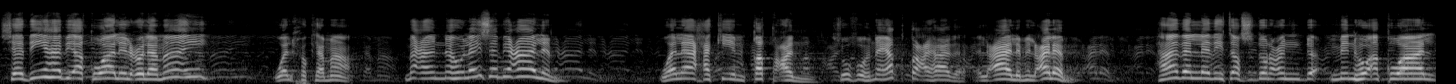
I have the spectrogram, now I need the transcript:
شبيهة بأقوال العلماء والحكماء مع أنه ليس بعالم ولا حكيم قطعا. شوفوا هنا يقطع هذا العالم العلم. هذا الذي تصدر عند منه أقوال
